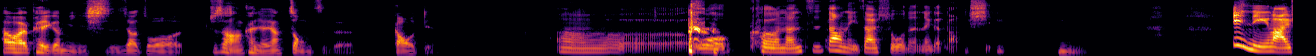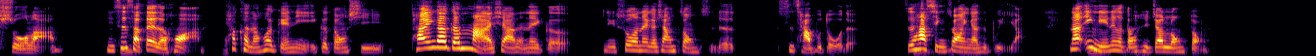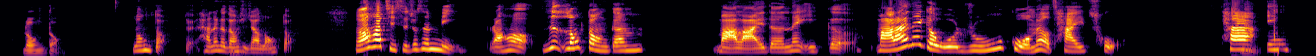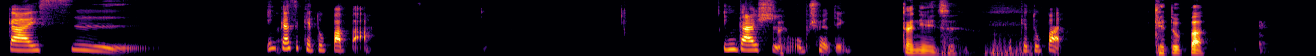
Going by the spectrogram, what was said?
它会配一个米食，叫做就是好像看起来像粽子的糕点。呃，我可能知道你在说的那个东西。嗯，印尼来说啦，你吃嗯。沙爹的话，它可能会给你一个东西，它应该跟马来西亚的那个你说的那个像粽子的是差不多的，只是它形状应该是不一样。那印尼那个东西叫隆咚，隆咚，隆咚，对，它那个东西叫隆咚，然后它其实就是米，然后只是隆咚跟马来的那一个马来那个，我如果没有猜错，它嗯。应该是、应该是 K 杜爸爸，应该是我不确定。再念一次。K 杜爸 k e t u b a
